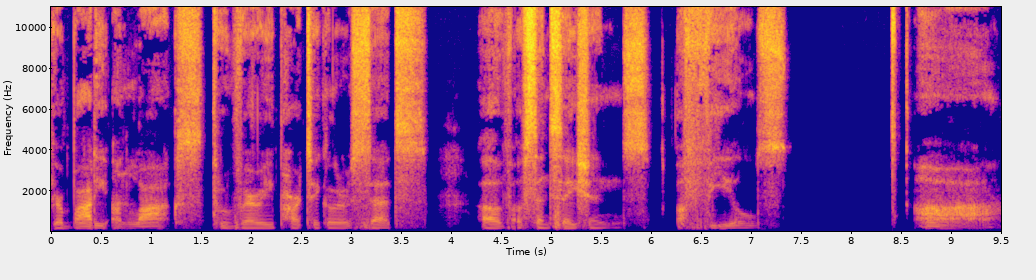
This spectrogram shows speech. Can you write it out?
your body unlocks through very particular sets of, of sensations, of feels. Ah, uh,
